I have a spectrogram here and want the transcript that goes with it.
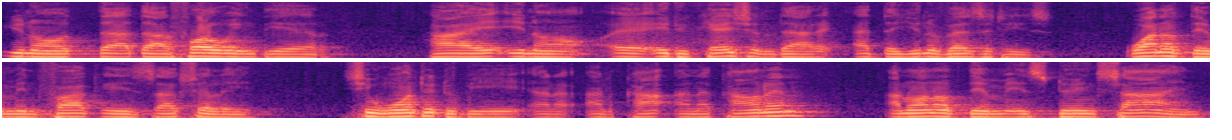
you know, that they are following their high, you know, uh, education there at the universities. One of them, in fact, is actually she wanted to be an, an, an accountant, and one of them is doing sign.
